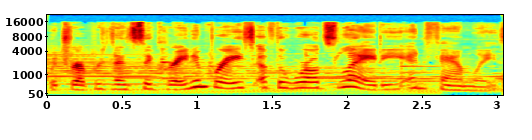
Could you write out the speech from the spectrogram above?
which represents the great embrace of the world's laity and families.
